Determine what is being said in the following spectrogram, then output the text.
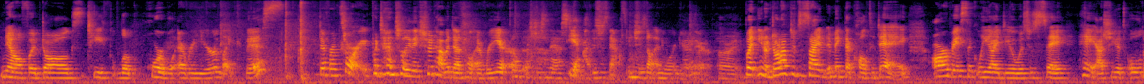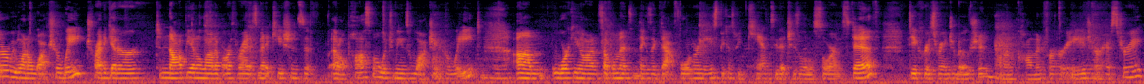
Now, if a dog's teeth look horrible every year, like this, different story. Potentially, they should have a dental every year. Oh, that's just nasty. Yeah, it's just nasty. She's not anywhere near there. All right. But you know, don't have to decide and make that call today. Our basically idea was just to say, hey, as she gets older, we want to watch her weight, try to get her to not be on a lot of arthritis medications if at all possible, which means watching her weight, um, working on supplements and things like that for her knees because we can see that she's a little sore and stiff, decreased range of motion, not uncommon for her age and her history,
